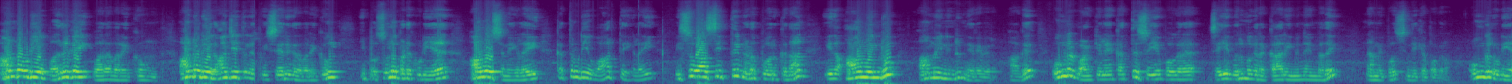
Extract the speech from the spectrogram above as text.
ஆண்டோடைய வருகை வர வரைக்கும் ஆண்டோடைய ராஜ்யத்தில் போய் சேருகிற வரைக்கும் இப்போ சொல்லப்படக்கூடிய ஆலோசனைகளை கத்தருடைய வார்த்தைகளை விசுவாசித்து நடப்போருக்கு தான் இது ஆம் என்றும் ஆமேன் என்றும் நிறைவேறும். ஆக உங்கள் வாழ்க்கையிலே கத்து செய்ய போகிற செய்ய விரும்புகிற காரியம் என்ன என்பதை நாம் இப்போ சிந்திக்க போகிறோம். உங்களுடைய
